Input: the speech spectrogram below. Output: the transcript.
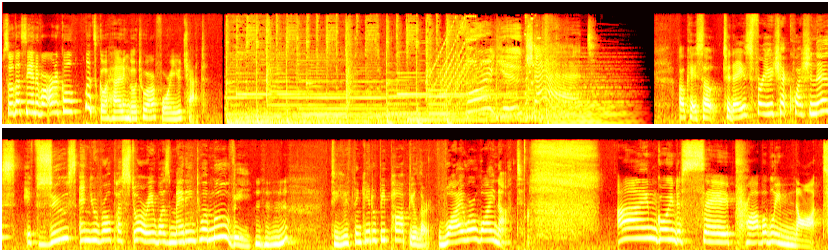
So that's the end of our article. Let's go ahead and go to our For You chat. You chat. Okay, so today's for you check question is if Zeus and Europa's story was made into a movie, mm-hmm. do you think it'll be popular? Why or why not? I'm going to say probably not.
